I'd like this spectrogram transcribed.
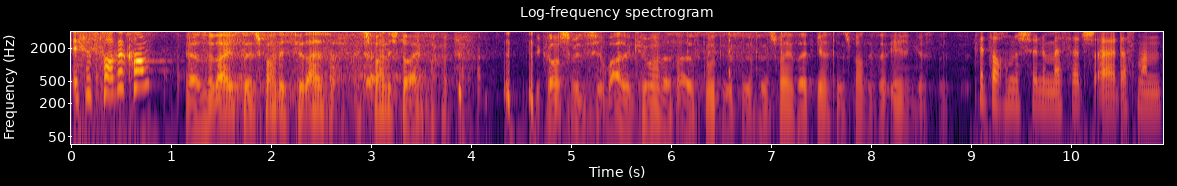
Ist es vorgekommen? Ja, so leicht, so entspann dich, es wird alles, entspann dich doch einfach. Die Coach will sich um alle kümmern, dass alles gut ist. ist entspann, ihr seid Gäste, entspannt, ihr seid Ehrengäste. Ich finde es auch eine schöne Message, äh, dass man,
